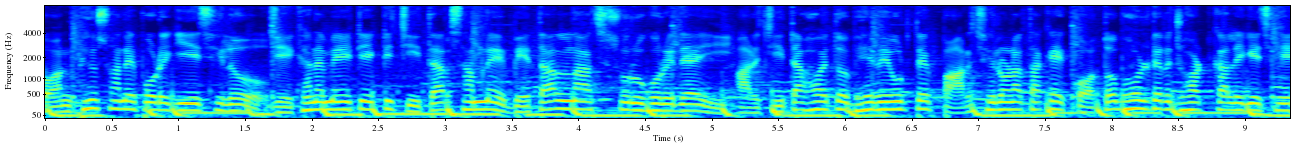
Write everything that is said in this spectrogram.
কনফিউশনে পড়ে গিয়েছিল, যেখানে মেয়েটি একটি চিতার সামনে বেতাল নাচ শুরু করে দেয়। আর চিতা হয়তো ভেবে উঠতে পারছিল না তাকে কত ভোল্টের ঝটকা লেগেছে।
